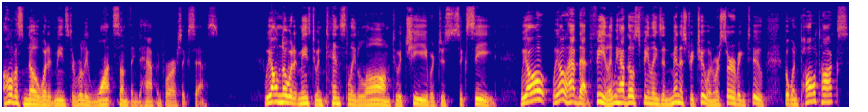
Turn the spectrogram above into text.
All of us know what it means to really want something to happen for our success. We all know what it means to intensely long to achieve or to succeed. We all, we all have that feeling. We have those feelings in ministry too, and we're serving too. But when Paul talks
